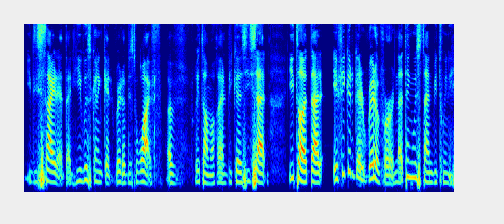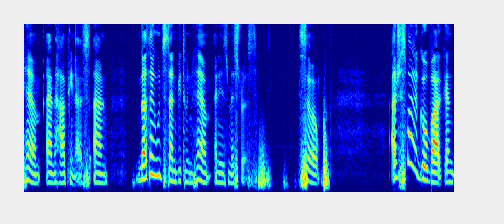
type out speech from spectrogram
he decided that he was going to get rid of his wife of Rita Morel because he said he thought that if he could get rid of her, nothing would stand between him and happiness, and nothing would stand between him and his mistress. So I just want to go back and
